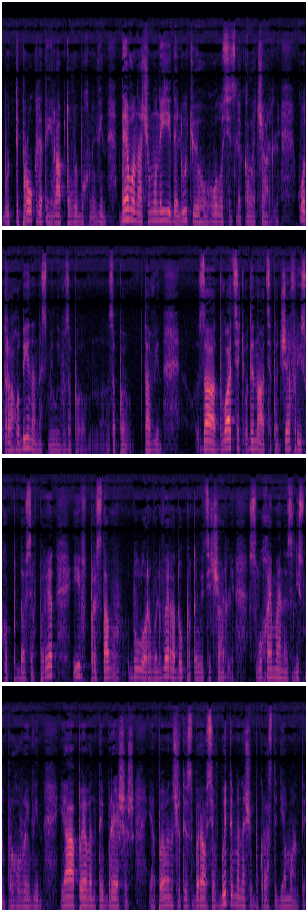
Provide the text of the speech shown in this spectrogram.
Будьте проклятий, раптом вибухнув він. Де вона? Чому не їде? Лють у його голосі злякала Чарлі. Котра година, несміливо запитав він. За 20.11 Джеф різко піддався вперед і пристав дуло револьвера до потилиці Чарлі. Слухай мене, злісно проговорив він. Я певен, ти брешеш. Я певен, що ти збирався вбити мене, щоб украсти діаманти.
